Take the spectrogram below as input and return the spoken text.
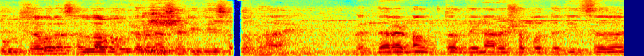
तुमच्यावरच हल्लाबोल करण्यासाठी ती सभा आहे. गद्दारांना उत्तर देणार अशा पद्धतीचं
